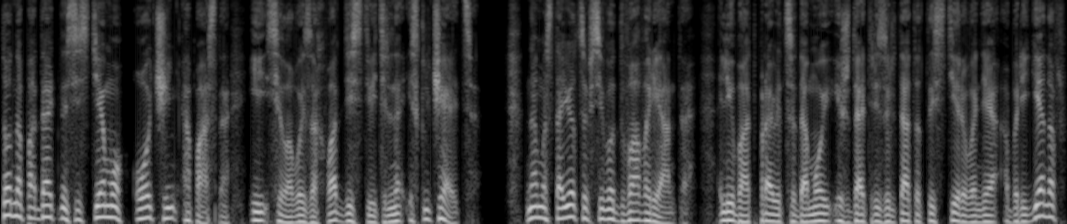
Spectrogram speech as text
то нападать на систему очень опасно, и силовой захват действительно исключается. Нам остается всего два варианта. Либо отправиться домой и ждать результата тестирования аборигенов,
